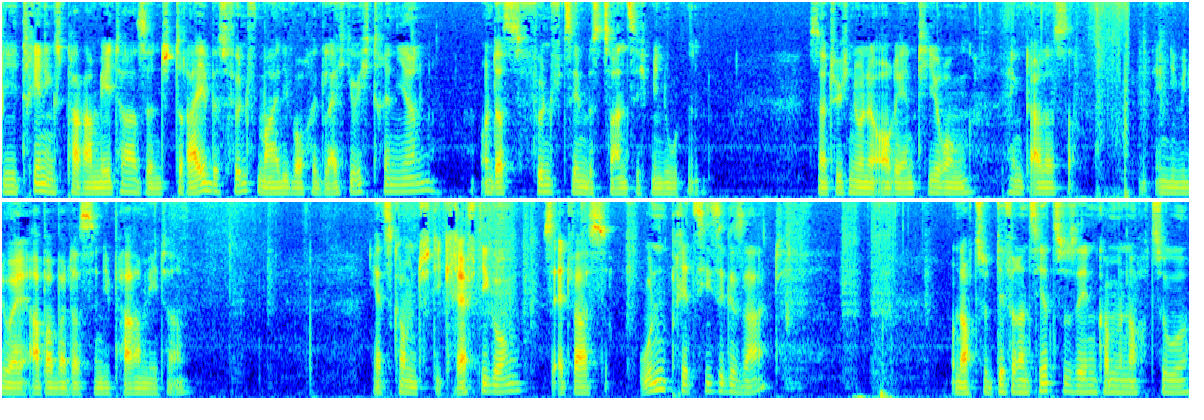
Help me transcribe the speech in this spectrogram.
Die Trainingsparameter sind drei bis fünfmal die Woche Gleichgewicht trainieren, und das 15 bis 20 Minuten. Das ist natürlich nur eine Orientierung, hängt alles individuell ab, aber das sind die Parameter. Jetzt kommt die Kräftigung, ist etwas unpräzise gesagt und auch zu differenziert zu sehen, kommen wir noch zu.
